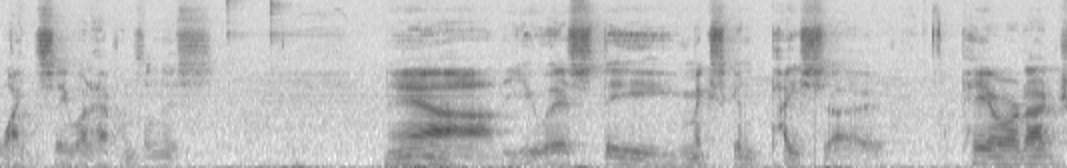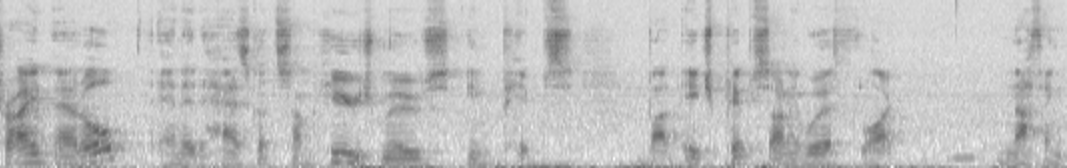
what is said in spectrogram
wait and see what happens on this. Now, the USD Mexican peso. Pair I don't trade at all and it has got some huge moves in pips but each pip's only worth like nothing.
